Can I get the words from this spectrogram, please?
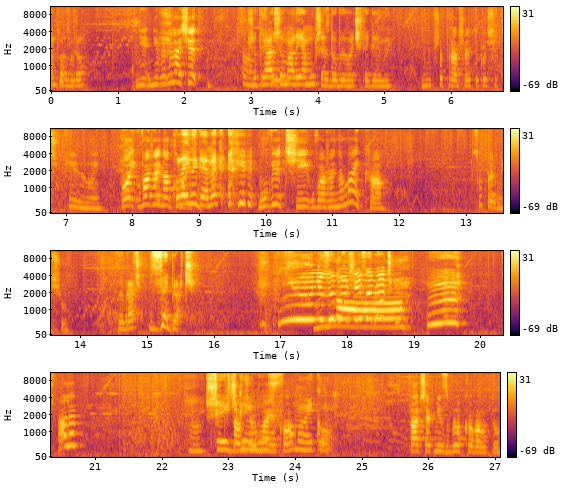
Tu, tu, pozdro. Nie, nie wychylaj się. Przepraszam, ale ja muszę zdobywać te gemy. Nie przepraszaj, tylko się pilnuj. Oj, uważaj na... Kolejny gemek. Mówię ci, uważaj na Majka. Super, misiu. Zebrać? Zebrać! Nie, nie zebrać, nie zebrać! Mm, Ale Sześć Kto wziął gemów. Majko? Majko. patrz, jak mnie zblokował tu.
